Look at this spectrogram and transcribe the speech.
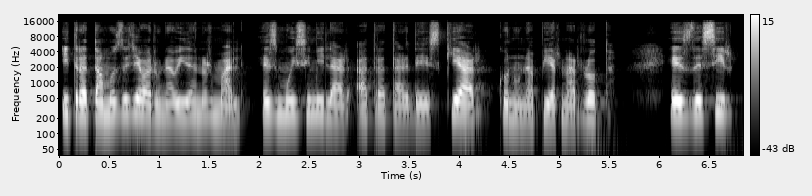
y tratamos de llevar una vida normal, es muy similar a tratar de esquiar con una pierna rota. Es decir,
